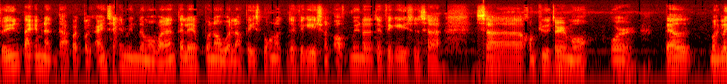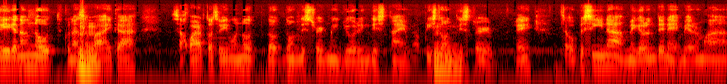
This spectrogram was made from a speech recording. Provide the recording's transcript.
So yung time na dapat pag Einstein window mo, walang telepono, walang Facebook notification, off mo yung notification sa sa computer mo or tell maglagay ka ng note kung nasa mm-hmm. bahay ka sa kwarto, sabi mo note, don't, don't disturb me during this time. Please mm-hmm. don't disturb. Okay? Sa opisina, may ganoon din eh. Meron mga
